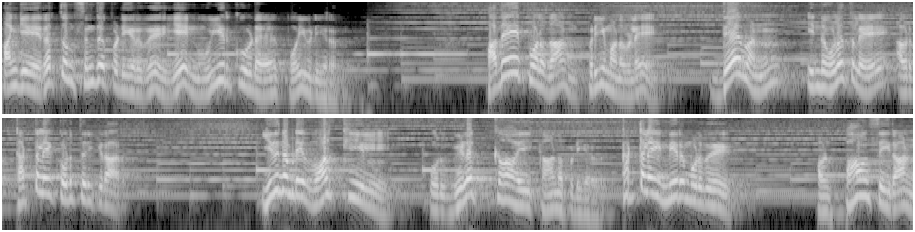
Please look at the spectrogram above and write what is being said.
அங்கே இரத்தம் சிந்தப்படுகிறது. ஏன்? உயிர் கூட போய்விடுகிறது. அதே போலதான் பிரியமானவர்களே தேவன் இந்த உலகத்திலே அவர் கட்டளை கொடுத்திருக்கிறார். இது நம்முடைய வாழ்க்கையில் ஒரு விளக்காய் காணப்படுகிறது. கட்டளை மீறும் பொழுது அவன் பாவம் செய்கிறான்.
